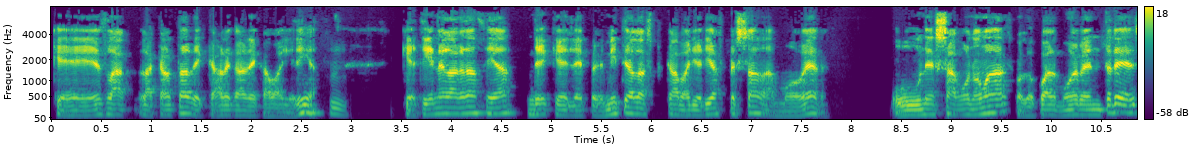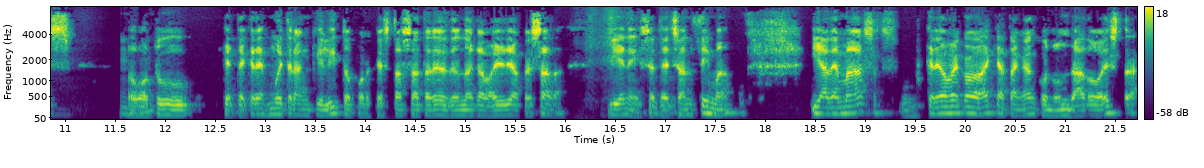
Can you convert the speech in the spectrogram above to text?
que es la, la carta de carga de caballería, Hmm. que tiene la gracia de que le permite a las caballerías pesadas mover un hexágono más, con lo cual mueven tres, Luego tú, que te crees muy tranquilito porque estás a través de una caballería pesada, viene y se te echa encima. Y además, creo recordar que atacan con un dado extra.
